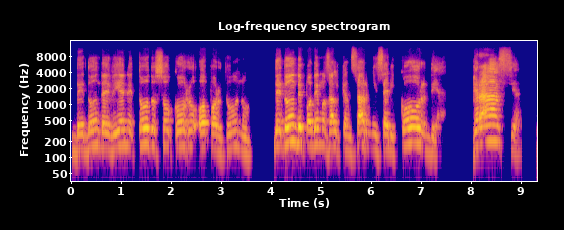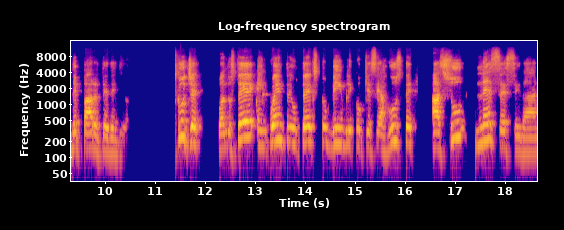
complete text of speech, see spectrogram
de dónde viene todo socorro oportuno, de dónde podemos alcanzar misericordia, gracia de parte de Dios. Escuche, cuando usted encuentre un texto bíblico que se ajuste a su necesidad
